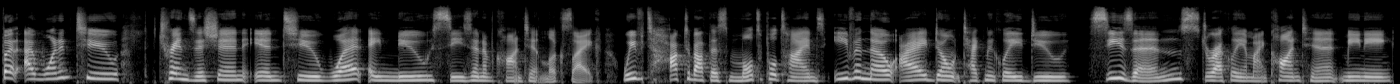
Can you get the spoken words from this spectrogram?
But I wanted to transition into what a new season of content looks like. We've talked about this multiple times, even though I don't technically do seasons directly in my content, meaning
